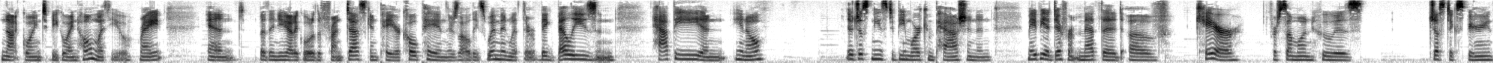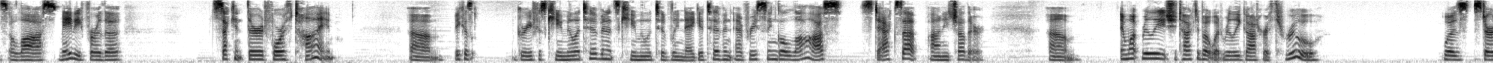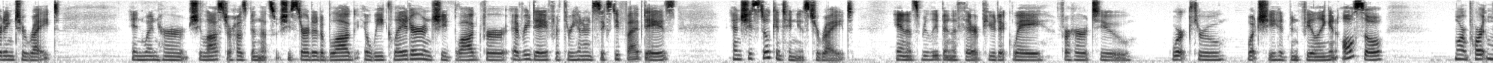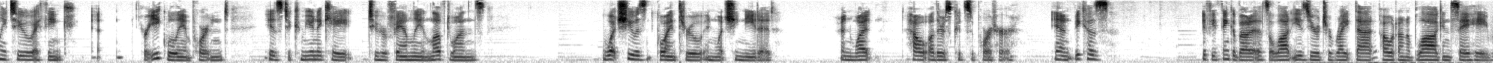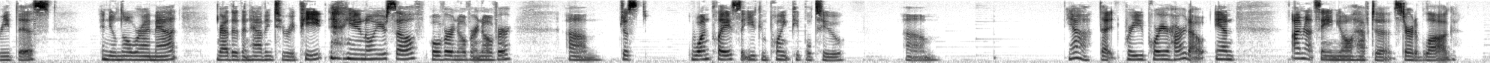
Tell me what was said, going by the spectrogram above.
not going to be going home with you, right? And but then you got to go to the front desk and pay your copay, and there's all these women with their big bellies and happy, and you know, there just needs to be more compassion and maybe a different method of care for someone who is just experienced a loss, maybe for the second, third, fourth time. Um, because grief is cumulative and it's cumulatively negative, and every single loss stacks up on each other. Um, and what really, she talked about what really got her through was starting to write. And when her she lost her husband, that's what she started a blog a week later, and she blogged for every day for 365 days, and she still continues to write. And it's really been a therapeutic way for her to work through what she had been feeling, and also, more importantly, too, I think, or equally important, is to communicate to her family and loved ones what she was going through and what she needed and what how others could support her. And because if you think about it, it's a lot easier to write that out on a blog and say, "Hey, read this," and you'll know where I'm at, rather than having to repeat, you know, yourself over and over and over. Um, just one place that you can point people to um, yeah, that where you pour your heart out. And I'm not saying you all have to start a blog.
